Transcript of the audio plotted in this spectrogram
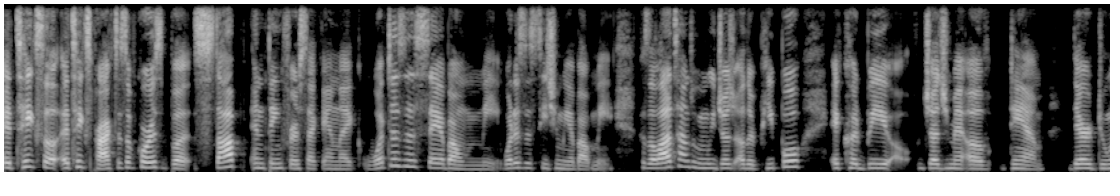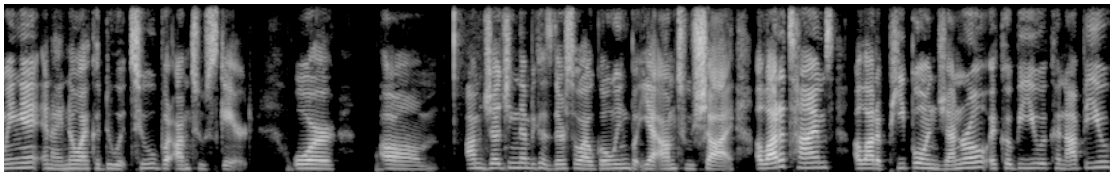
it takes a it takes practice of course but stop and think for a second like what does this say about me what is this teaching me about me because a lot of times when we judge other people it could be judgment of damn they're doing it and i know i could do it too but i'm too scared or um i'm judging them because they're so outgoing but yeah i'm too shy a lot of times a lot of people in general it could be you it could not be you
